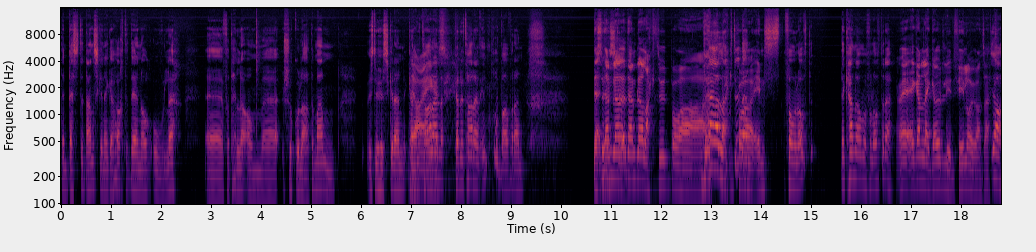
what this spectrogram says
den beste dansken jeg har hørt, det er når Ole eh, forteller om eh, Sjokolademannen. Hvis du husker den. Kan, Ja, du, ta jeg den, kan du ta den introen bare på den? Den, den, blir, den. den blir lagt ut på, uh, lagt ut, på. Får vi lov til Det kan være vi får lov til det. Jeg kan legge ut lydfiler uansett. Ja.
